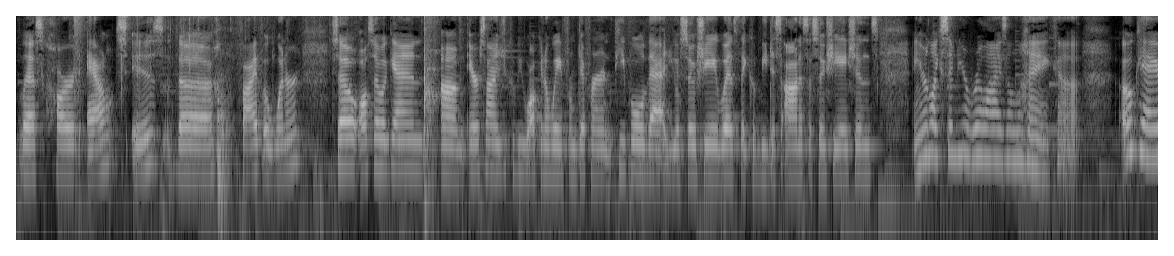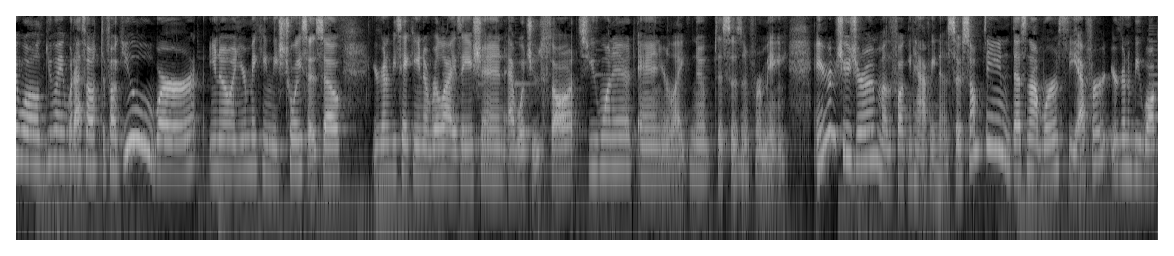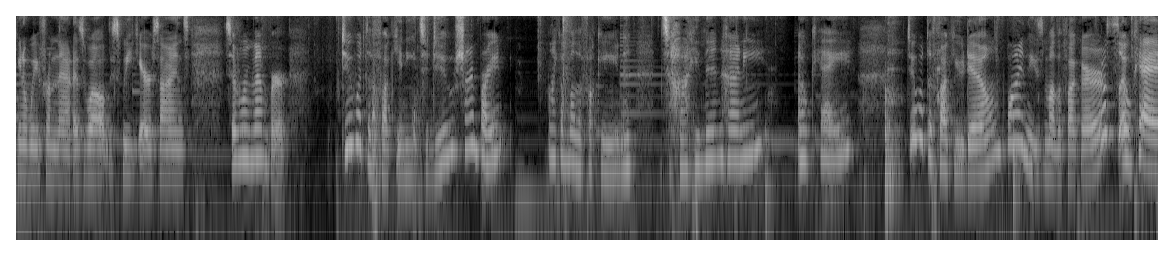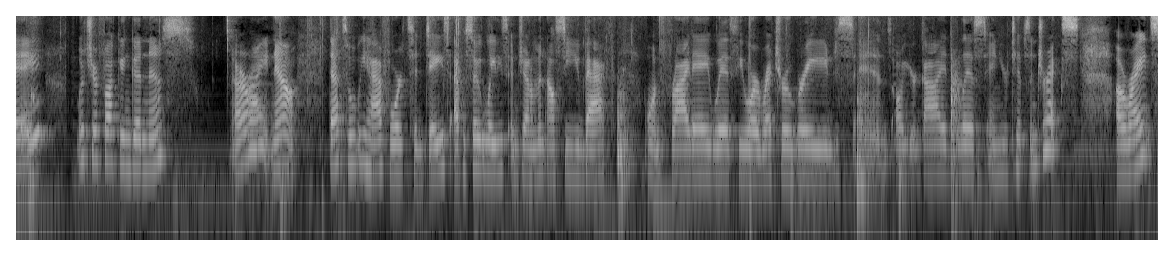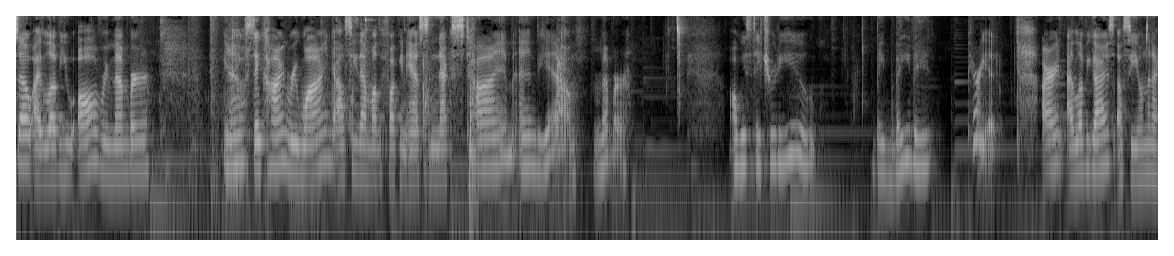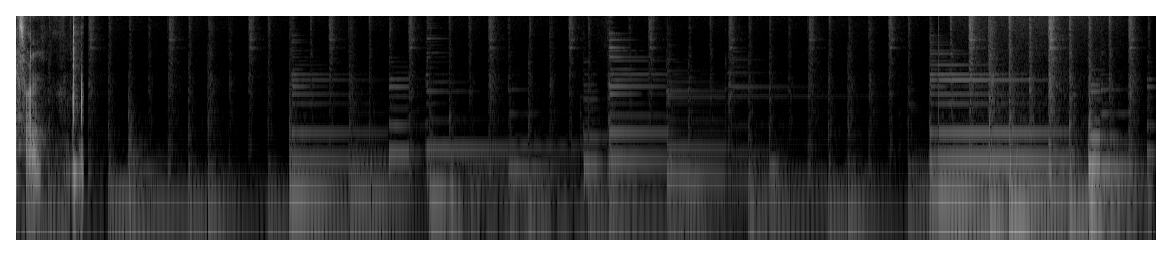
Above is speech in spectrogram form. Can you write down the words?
Last card out is the Five of Winter. So, also again, um, air signs, you could be walking away from different people that you associate with. They could be dishonest associations. And you're like sitting here realizing, like, uh, okay, well, you ain't what I thought the fuck you were, you know, and you're making these choices. So, you're going to be taking a realization at what you thought you wanted, and you're like, nope, this isn't for me. And you're going to choose your own motherfucking happiness. So, something that's not worth the effort, you're going to be walking away from that as well this week, air signs. So, remember, do what the fuck you need to do. Shine bright like a motherfucking diamond, honey. Okay? Do what the fuck you do. Blind these motherfuckers, okay? With your fucking goodness. All right, now that's what we have for today's episode, ladies and gentlemen. I'll see you back on Friday with your retrogrades and all your guide list and your tips and tricks. All right, so I love you all. Remember, you know, stay kind, rewind. I'll see that motherfucking ass next time. And yeah, remember, always stay true to you baby, baby. Period. All right. I love you guys. I'll see you on the next one.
